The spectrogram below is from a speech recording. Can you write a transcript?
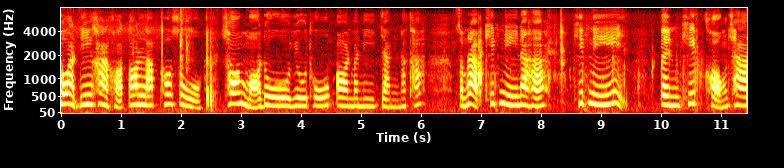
สวัสดีค่ะ ขอต้อนรับเข้าสู่ช่องหมอดู YouTube ออนมณีจันนะคะสำหรับคลิปนี้นะคะ คลิปนี้เป็นคลิปของชา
